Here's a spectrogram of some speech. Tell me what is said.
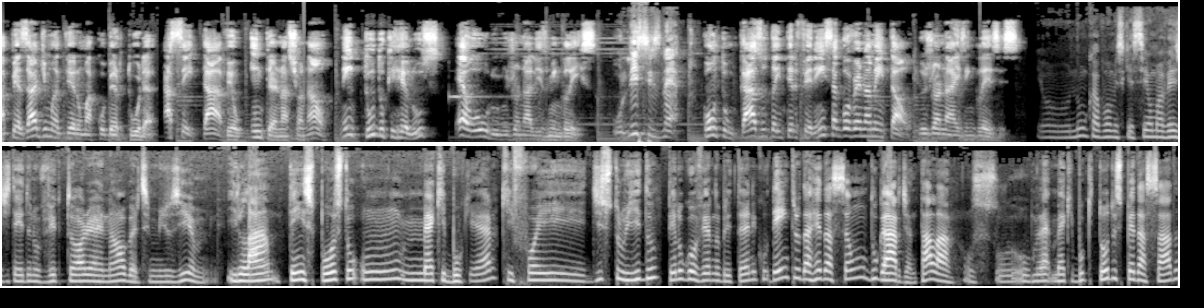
Apesar de manter uma cobertura aceitável internacional, nem tudo que reluz é ouro no jornalismo inglês. Ulisses Neto conta um caso da interferência governamental nos jornais ingleses. Eu nunca vou me esquecer uma vez de ter ido no Victoria and Albert Museum e lá tem exposto um MacBook Air que foi destruído pelo governo britânico dentro da redação do Guardian. Tá lá o, o MacBook todo espedaçado,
